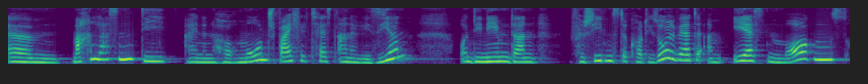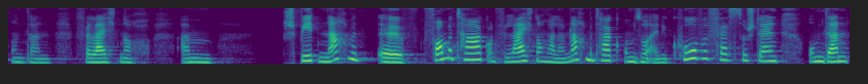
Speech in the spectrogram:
ähm, machen lassen, die einen Hormonspeicheltest analysieren und die nehmen dann verschiedenste Cortisolwerte am ehesten morgens und dann vielleicht noch am späten Nachmitt äh, Vormittag und vielleicht nochmal am Nachmittag, um so eine Kurve festzustellen, um dann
